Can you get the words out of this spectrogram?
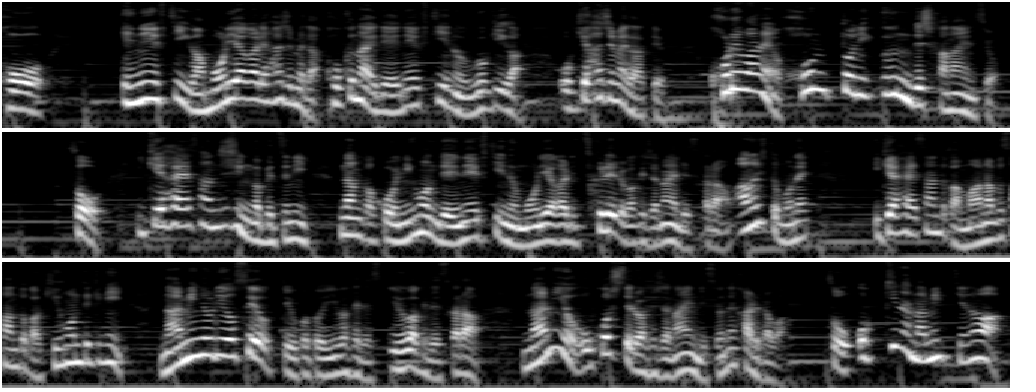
こう、NFT が盛り上がり始めた。国内で NFT の動きが起き始めたっていう。これはね、本当に運でしかないんですよ。そう。池早さん自身が別になんかこう日本で NFT の盛り上がり作れるわけじゃないですから、あの人もね、池早さんとか学さんとか基本的に波乗りをせよっていうことを言うわけです、言うわけですから、波を起こしてるわけじゃないんですよね、彼らは。そう、大きな波っていうのは、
